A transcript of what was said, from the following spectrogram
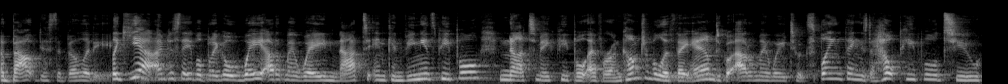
about disability. Like, yeah, I'm disabled, but I go way out of my way not to inconvenience people, not to make people ever uncomfortable if they am, to go out of my way to explain things, to help people, to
